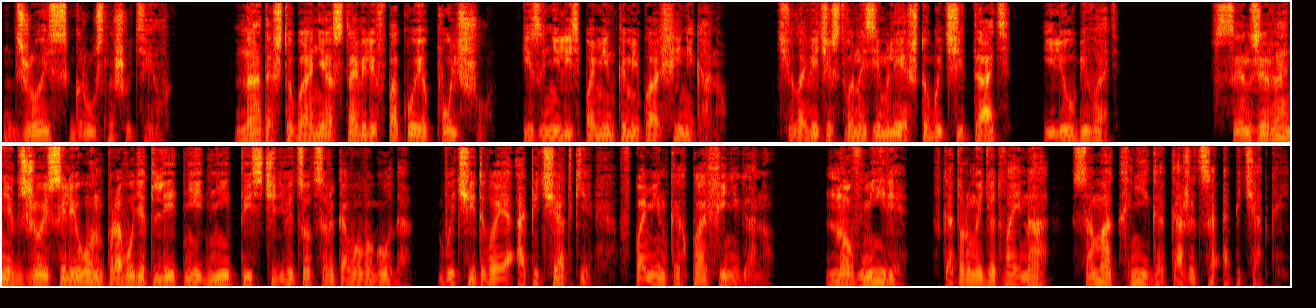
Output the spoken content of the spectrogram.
Джойс грустно шутил. Надо, чтобы они оставили в покое Польшу и занялись поминками по Финнигану. Человечество на земле, чтобы читать или убивать. В Сен-Жеране Джойс и Леон проводят летние дни 1940 года вычитывая опечатки в поминках по Финнигану. Но в мире, в котором идет война, сама книга кажется опечаткой.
